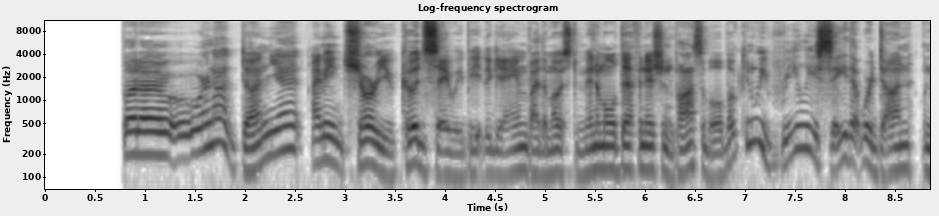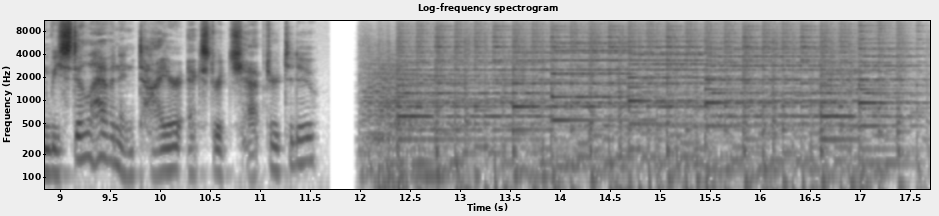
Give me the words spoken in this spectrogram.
But, uh, we're not done yet. I mean, sure, you could say we beat the game by the most minimal definition possible, but can we really say that we're done when we still have an entire extra chapter to do?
